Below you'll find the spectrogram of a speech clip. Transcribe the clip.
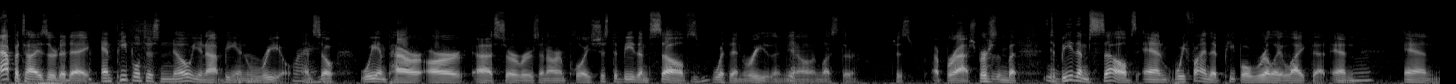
appetizer today? And people just know you're not being mm-hmm. real. And so we empower our uh, servers and our employees just to be themselves within reason, you know, unless they're just a brash person, but to be themselves. And we find that people really like that. And and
